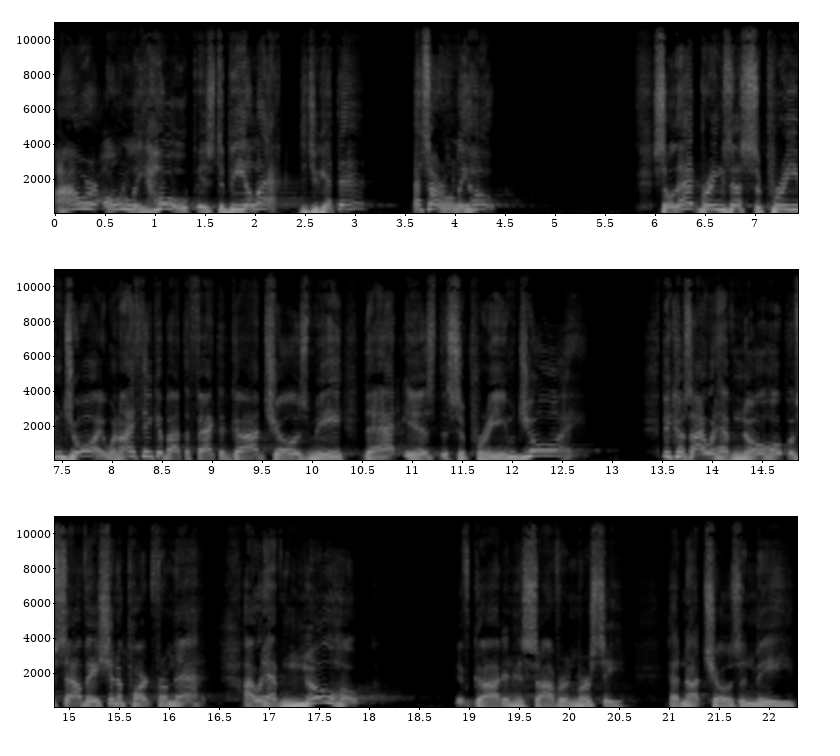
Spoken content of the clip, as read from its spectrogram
our only hope is to be elect. Did you get that? That's our only hope. So that brings us supreme joy. When I think about the fact that God chose me, that is the supreme joy. Because I would have no hope of salvation apart from that. I would have no hope if God in his sovereign mercy had not chosen me.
